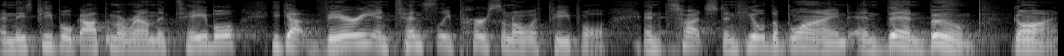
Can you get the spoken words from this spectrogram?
and these people got them around the table. He got very intensely personal with people and touched and healed the blind, and then, boom, gone.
